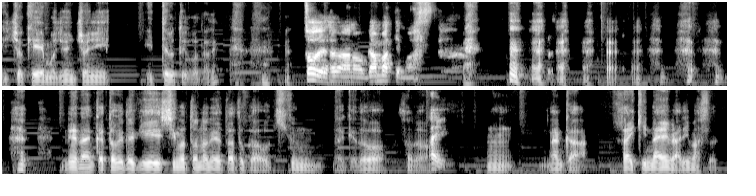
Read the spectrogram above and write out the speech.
一応経営も順調にいってるということだね。そうです。あの、頑張ってます。で、なんか時々仕事のネタとかを聞くんだけど、その、はい。うん。なんか、最近悩みあります？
